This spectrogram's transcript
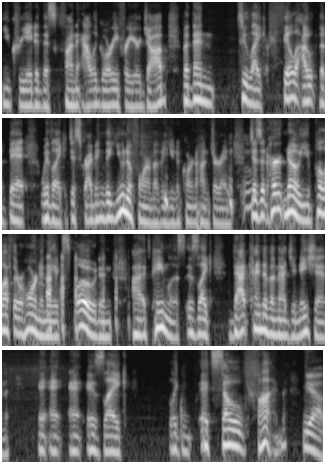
you created this fun allegory for your job, but then to like fill out the bit with like describing the uniform of a unicorn hunter and does it hurt? No you pull off their horn and they explode and uh, it's painless is like that kind of imagination i- i- is like like it's so fun. Yeah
